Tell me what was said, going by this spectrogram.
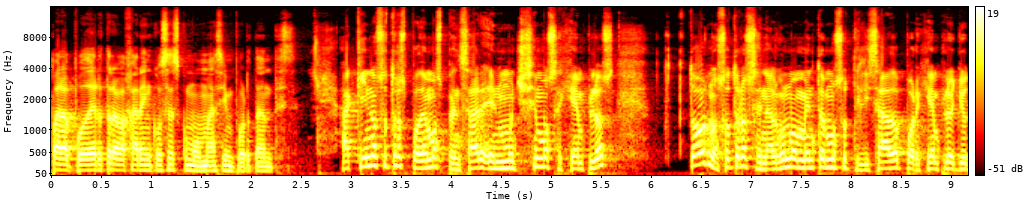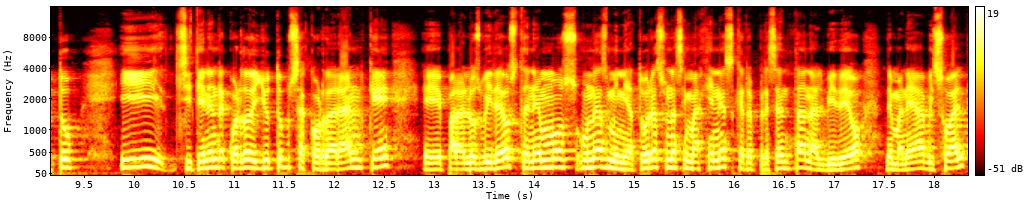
para poder trabajar en cosas como más importantes. Aquí nosotros podemos pensar en muchísimos ejemplos todos nosotros en algún momento hemos utilizado, por ejemplo, YouTube. Y si tienen recuerdo de YouTube, se acordarán que eh, para los videos tenemos unas miniaturas, unas imágenes que representan al video de manera visual.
